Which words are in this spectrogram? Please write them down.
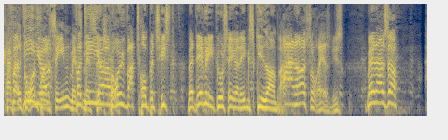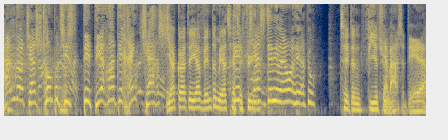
Kan fordi Gå rundt på en scene med- med Fordi slips Jørgen? Ry var trompetist. Men det ved du sikkert ikke skid om. Og han er også surrealist. Men altså, han var jazz-trompetist. Det er derfor, det er rent jazz. Jeg gør det, jeg venter med at tage til Det Fyn er jazz, det vi laver her, du. Til den 24. Jamen altså, det er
